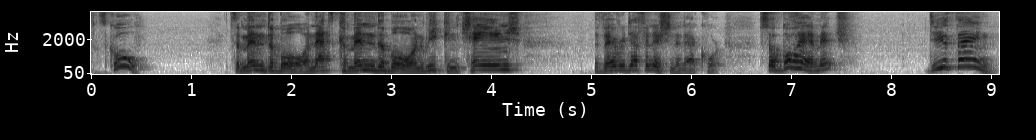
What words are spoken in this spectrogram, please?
It's cool. It's amendable and that's commendable and we can change the very definition of that court. So go ahead, Mitch. Do your thing.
